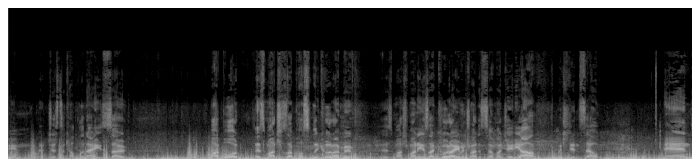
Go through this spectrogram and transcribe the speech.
in just a couple of days. So I bought as much as I possibly could. I moved as much money as I could. I even tried to sell my GTR, which didn't sell. And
